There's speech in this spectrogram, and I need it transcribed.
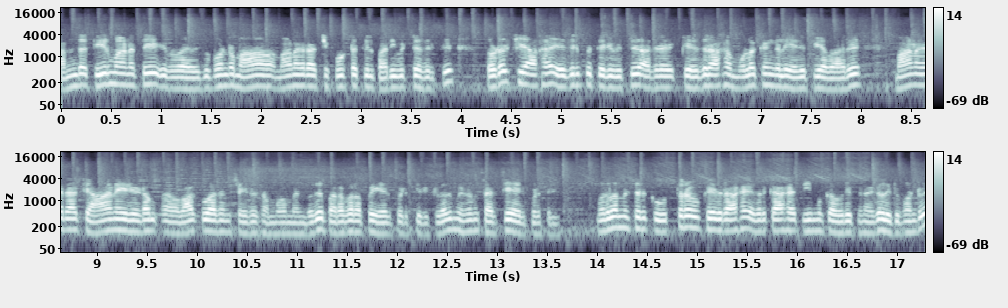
அந்த தீர்மானத்தை இது- போன்ற மா மாநகராட்சி கூட்டத்தில் பதிவிட்டதற்கு தொடர்ச்சியாக எதிர்ப்பு தெரிவித்து அதற்கு எதிராக முழக்கங்களை எழுப்பியவாறு மாநகராட்சி ஆணையரிடம் வாக்குவாதம் செய்த சம்பவம் என்பது பரபரப்பை ஏற்படுத்தியிருக்கிறது மிகவும் சர்ச்சையை ஏற்படுத்தியிருக்கிறது முதலமைச்சருக்கு உத்தரவுக்கு எதிராக எதற்காக திமுக உறுப்பினர்கள் இதுபோன்று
